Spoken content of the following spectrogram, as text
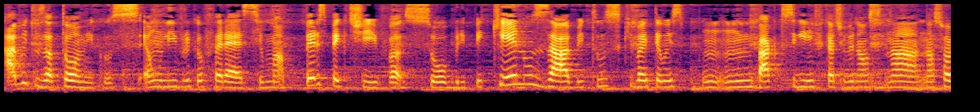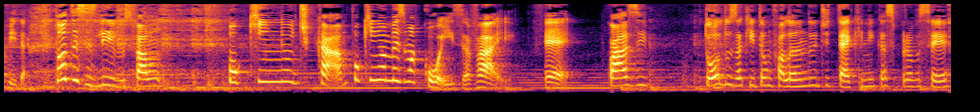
Hábitos Atômicos é um livro que oferece uma perspectiva sobre pequenos hábitos que vai ter um, um, impacto significativo na, na, na sua vida. Todos esses livros falam pouquinho de cá, um pouquinho a mesma coisa, vai. É, quase todos aqui estão falando de técnicas para você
